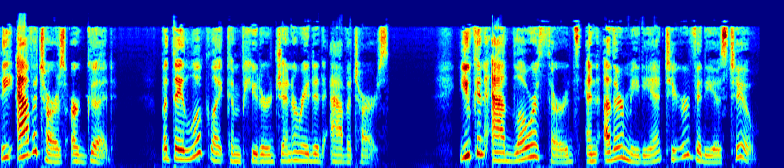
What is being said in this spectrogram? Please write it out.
The avatars are good, but they look like computer-generated avatars. You can add lower thirds and other media to your videos too.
